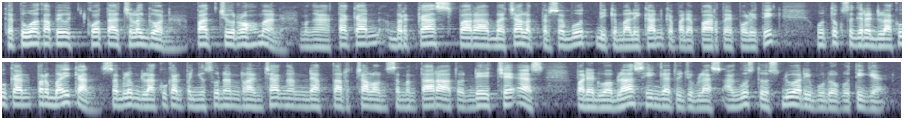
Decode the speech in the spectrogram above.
Ketua KPU Kota Cilegon, Patcur Rohman, mengatakan berkas para bacalek tersebut dikembalikan kepada partai politik untuk segera dilakukan perbaikan sebelum dilakukan penyusunan rancangan daftar calon sementara atau DCS pada 12 hingga 17 Agustus 2023.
